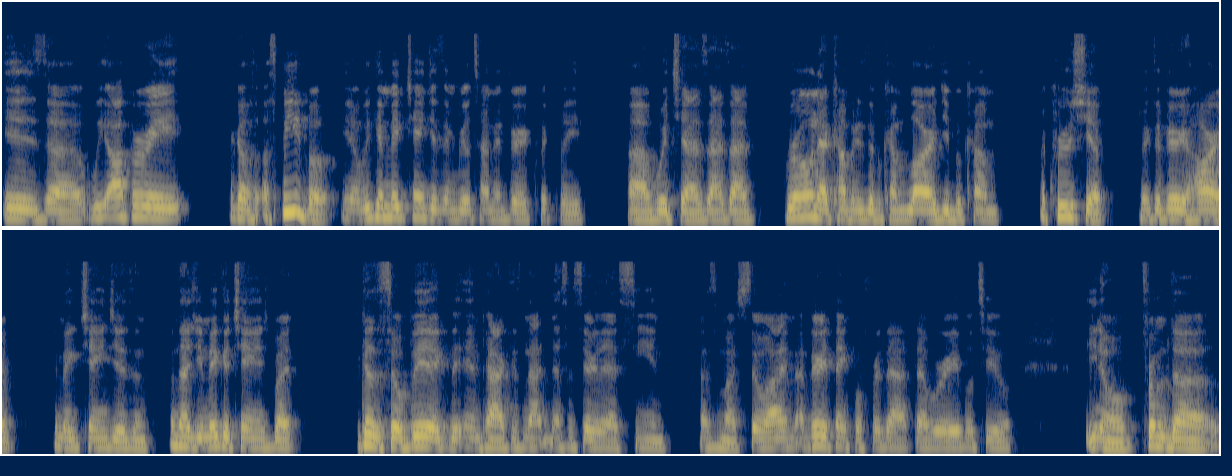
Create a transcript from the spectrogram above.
is uh, we operate like a, a speedboat. You know, we can make changes in real time and very quickly, uh, which as as I've grown at companies that become large, you become a cruise ship. It makes it very hard to make changes. And sometimes you make a change, but because it's so big, the impact is not necessarily as seen as much. So I'm, I'm very thankful for that, that we're able to, you know, from the,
